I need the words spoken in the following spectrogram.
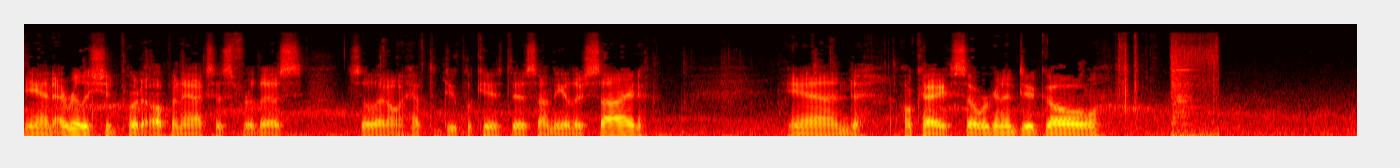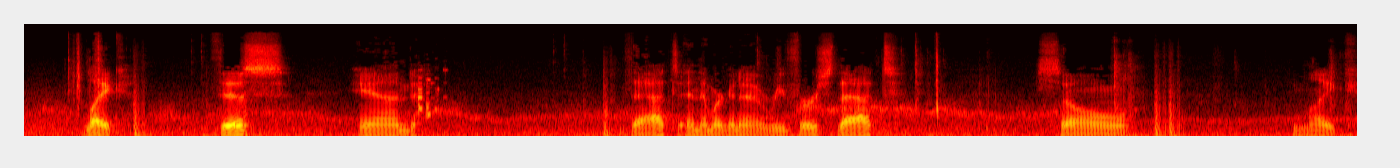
And I really should put up an axis for this so I don't have to duplicate this on the other side. And, okay, so we're going to do go like this and that, and then we're going to reverse that. So, like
